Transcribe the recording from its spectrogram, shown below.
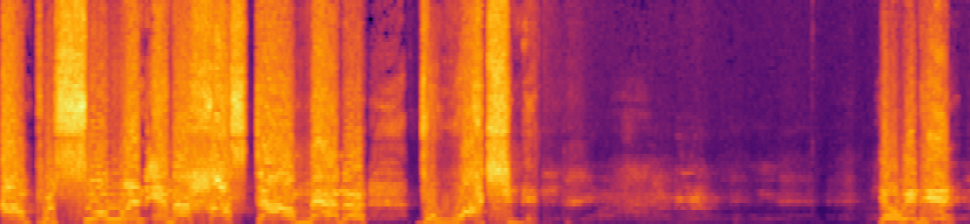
I'm pursuing in a hostile manner the watchman. Y'all in here?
